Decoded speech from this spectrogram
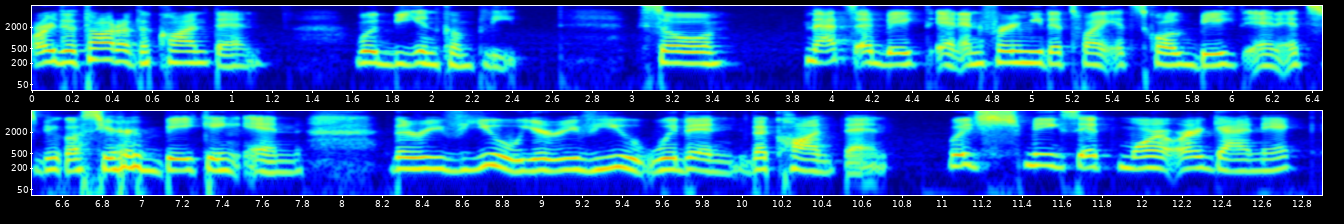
or the thought of the content would be incomplete. So that's a baked in and for me that's why it's called baked in it's because you're baking in the review your review within the content which makes it more organic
